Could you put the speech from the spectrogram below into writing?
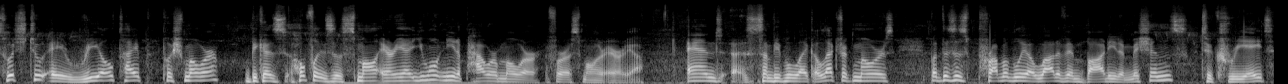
Switch to a reel type push mower because hopefully this is a small area. You won't need a power mower for a smaller area. And uh, some people like electric mowers, but this is probably a lot of embodied emissions to create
